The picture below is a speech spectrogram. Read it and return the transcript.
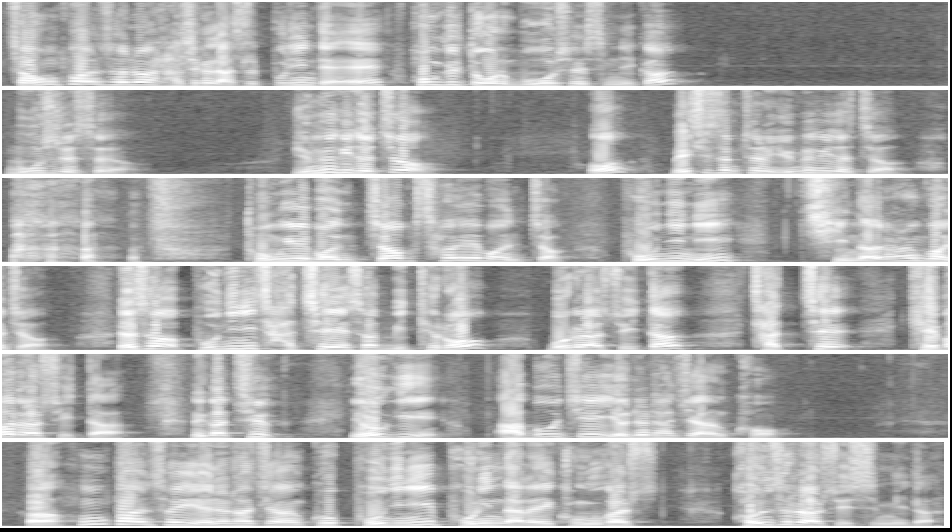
자, 홍판서는 자식을 낳았을 뿐인데 홍길동은 무엇을 했습니까? 무엇을 했어요? 유명해졌죠? 어? 메시섬처럼 유명해졌죠? 동해 번쩍, 서해 번쩍 본인이 진화를 한 거죠. 그래서 본인이 자체에서 밑으로 뭐를 할 수 있다? 자체 개발을 할 수 있다. 그러니까 즉 여기 아버지의 연연하지 않고 어, 홍판서에 연연하지 않고 본인이 본인 나라에 건국할 수, 건설을 할 수 있습니다.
